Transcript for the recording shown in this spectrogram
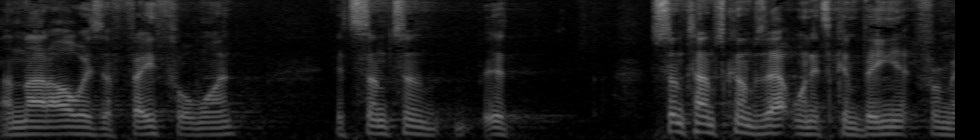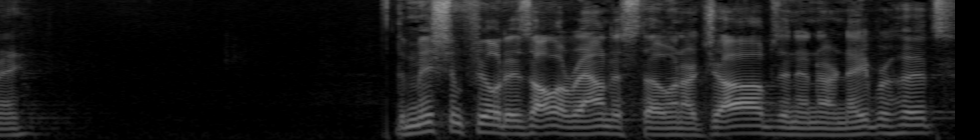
I'm not always a faithful one. It sometimes, it sometimes comes out when it's convenient for me. The mission field is all around us, though, in our jobs and in our neighborhoods,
